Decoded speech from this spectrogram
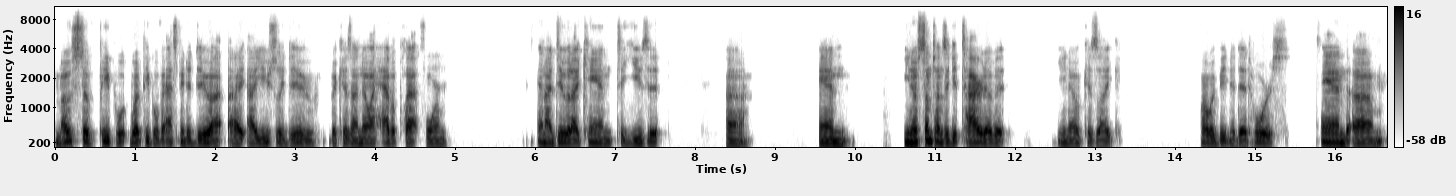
most of people, what people have asked me to do, I, I, I usually do because I know I have a platform, and I do what I can to use it. Uh, and you know, sometimes I get tired of it, you know, because like, why are we beating a dead horse? And um,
